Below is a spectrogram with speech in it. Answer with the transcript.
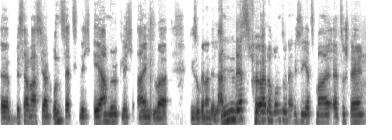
äh, bisher war es ja grundsätzlich eher möglich, einen über die sogenannte Landesförderung, so nenne ich sie jetzt mal, äh, zu stellen.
